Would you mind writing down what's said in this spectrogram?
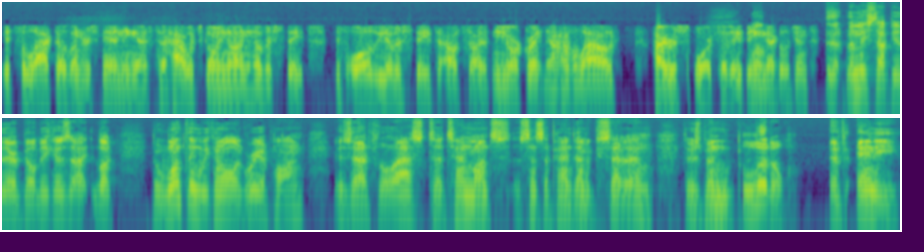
it's the lack of understanding as to how it's going on in other states. If all of the other states outside of New York right now have allowed high risk sports, are they being Well, negligent? Uh, Let me stop you there, Bill, because uh, look, the one thing we can all agree upon is that for the last uh, 10 months since the pandemic set in, there's been little, if any,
